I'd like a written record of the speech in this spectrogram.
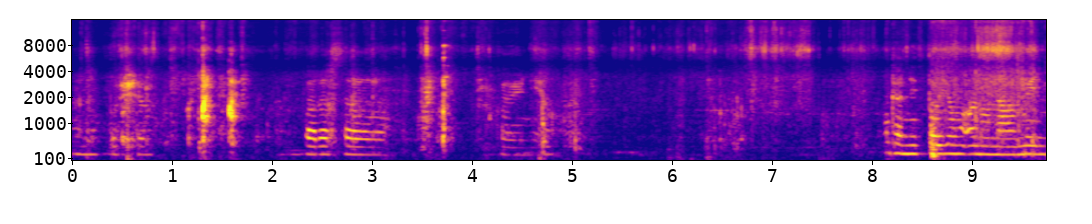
Ano po siya? Para sa kaya niya. Ganito yung ano namin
